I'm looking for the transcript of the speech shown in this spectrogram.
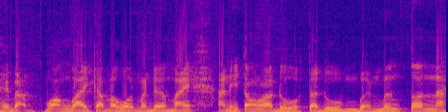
ให้แบบว่องไวกลับมาโหดเหมือนเดิมไหม อันนี้ต้องรอดูแต่ดูเหมือนเบื้องต้นนะ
